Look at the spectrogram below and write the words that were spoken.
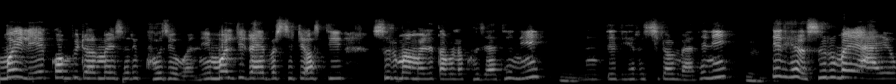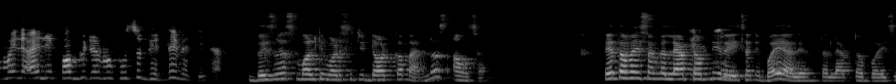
मैले कम्प्युटरमा यसरी खोज्यो भने मल्टी डाइभर्सिटी अस्ति सुरुमा मैले तपाईँलाई खोजेको थिएँ नि त्यतिखेर सिकाउनु भएको थियो नि त्यतिखेर सुरुमै आयो मैले अहिले कम्प्युटरमा खोज्छु भेट्दै भेट्दिनँ बिजनेस मल्टिभर्सिटी डट कम हान्नुहोस् आउँछ ए तपाईँसँग ल्यापटप नै रहेछ नि भइहाल्यो नि त ल्यापटप भएपछि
